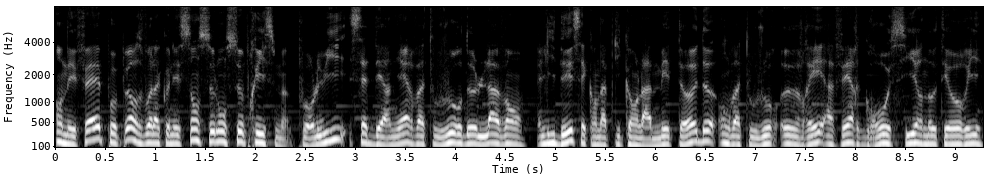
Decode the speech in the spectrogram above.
En effet, Poppers voit la connaissance selon ce prisme. Pour lui, cette dernière va toujours de l'avant. L'idée c'est qu'en appliquant la méthode, on va toujours œuvrer à faire grossir nos théories.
